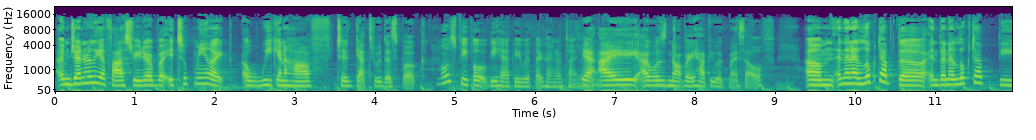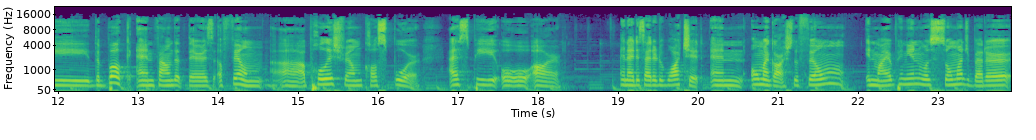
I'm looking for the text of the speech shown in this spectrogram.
I'm generally a fast reader, but it took me like a week and a half to get through this book. Most people would be happy with that kind of time. Yeah, I, I was not very happy with myself. Um, and then I looked up the and then I looked up the the book and found that there's a film, uh, a Polish film called Spoor, S P O O R, and I decided to watch it. And oh my gosh, the film, in my opinion, was so much better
